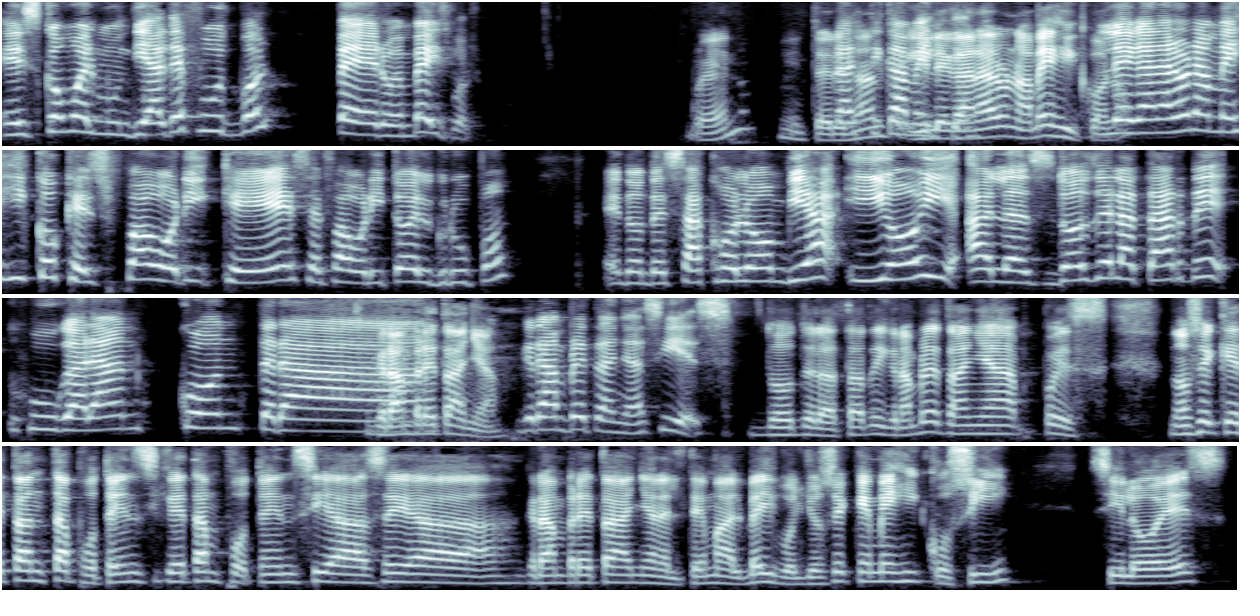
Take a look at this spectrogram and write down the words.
es como el Mundial de Fútbol, pero en béisbol. Bueno, interesante. Y le ganaron a México. Le ganaron a México, que es, que es el favorito del grupo, en donde está Colombia. Y hoy a las 2 de la tarde jugarán contra Gran Bretaña. Gran Bretaña, así es. 2 de la tarde y Gran Bretaña, pues no sé qué tanta potencia, qué tan potencia sea Gran Bretaña en el tema del béisbol. Yo sé que México sí, sí lo es.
